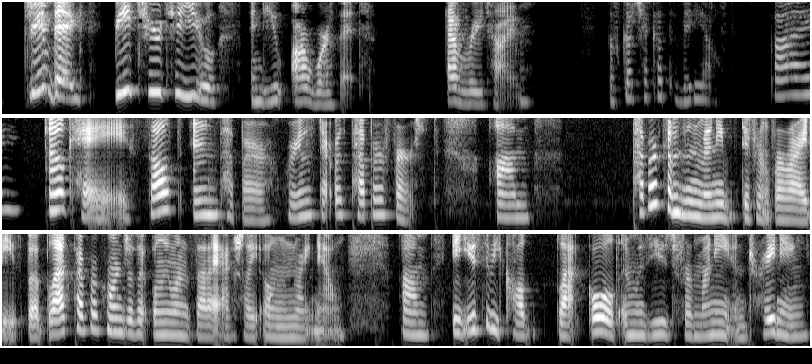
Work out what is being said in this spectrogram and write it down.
Dream big, be true to you, and you are worth it. every time. Let's go check out the video. Bye. Okay, salt and pepper. We're going to start with pepper first. Um, pepper comes in many different varieties, but black peppercorns are the only ones that I actually own right now. Um, it used to be called black gold and was used for money and trading.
